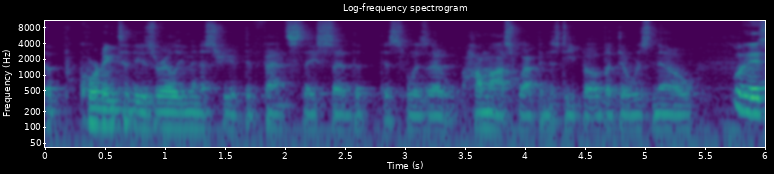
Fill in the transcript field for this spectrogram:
according to the Israeli Ministry of Defense, they said that this was a Hamas weapons depot, but there was no. Well, Uh, it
